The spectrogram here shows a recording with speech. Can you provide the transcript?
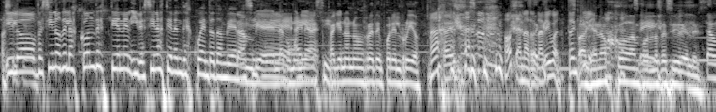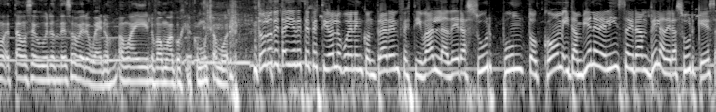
Así y que- los vecinos de la Las Condes tienen y vecinas tienen descuento también. así También que la comunidad, para que no nos reten por el ruido. Ahí. Oh, te van a retar igual. Para que Tranquila. no jodan por los decibeles. Estamos, estamos seguros de eso, pero bueno, vamos a ir, los vamos a coger con mucho amor. Todos los detalles de este festival lo pueden encontrar en festivalladerasur.com y también en el Instagram de Ladera Sur, que es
